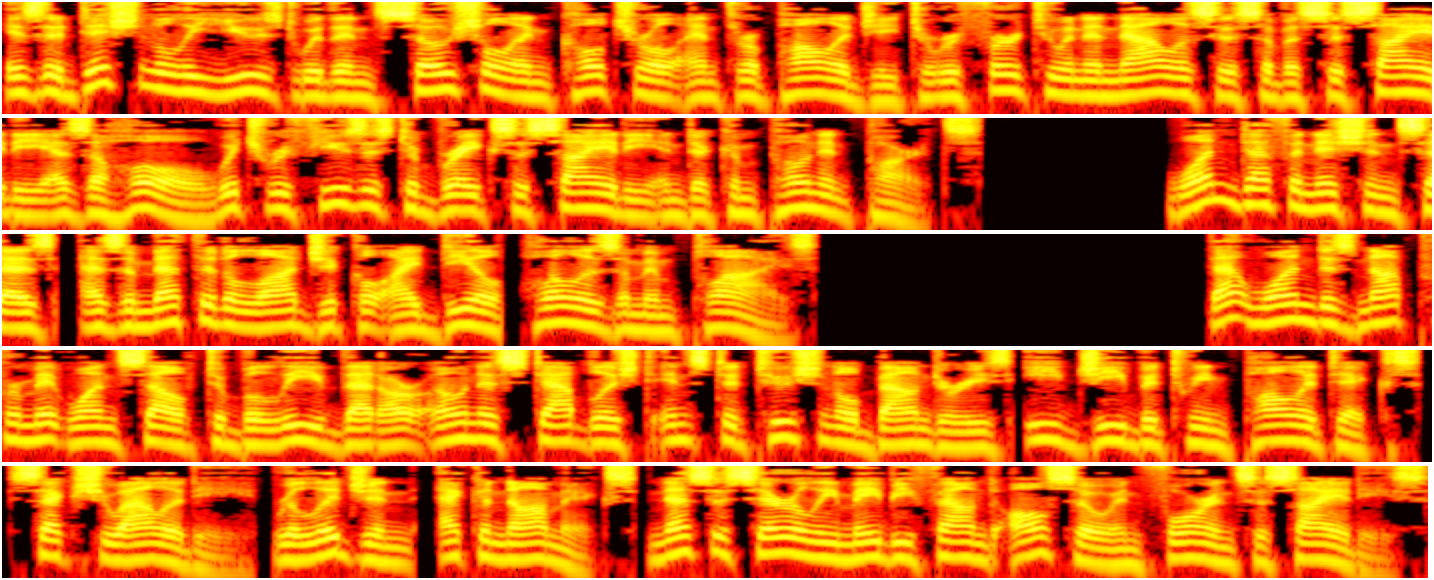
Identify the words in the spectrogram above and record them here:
is additionally used within social and cultural anthropology to refer to an analysis of a society as a whole which refuses to break society into component parts. One definition says, as a methodological ideal, holism implies that one does not permit oneself to believe that our own established institutional boundaries e.g. between politics, sexuality, religion, economics necessarily may be found also in foreign societies.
